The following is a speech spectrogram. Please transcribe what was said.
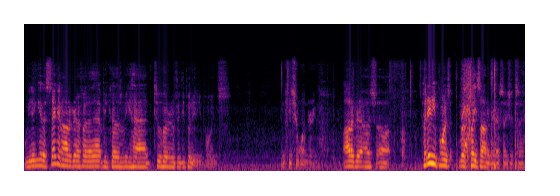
We didn't get a second autograph out of that because we had 250 Panini points. In case you're wondering. Autographs, uh, Panini points replace autographs, I should say.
